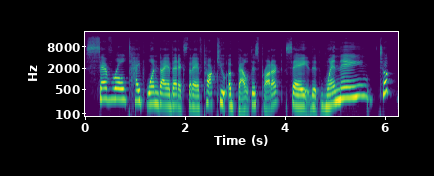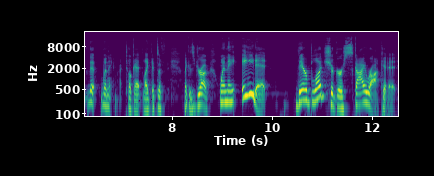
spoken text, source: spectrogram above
Several type 1 diabetics that I have talked to about this product say that when they took that, when they took it, like it's a, like it's a drug, when they ate it, their blood sugar skyrocketed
